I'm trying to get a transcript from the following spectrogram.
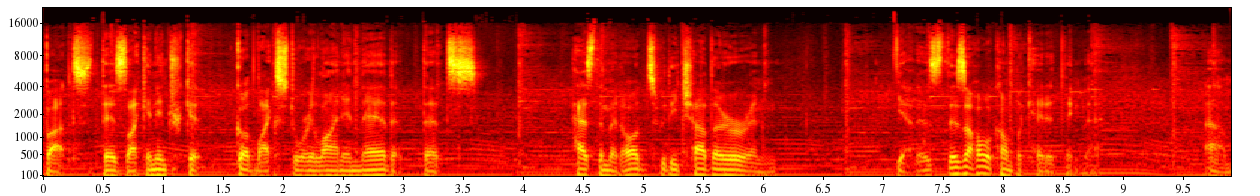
But there's like an intricate godlike storyline in there that that's has them at odds with each other and yeah there's there's a whole complicated thing there. Um,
